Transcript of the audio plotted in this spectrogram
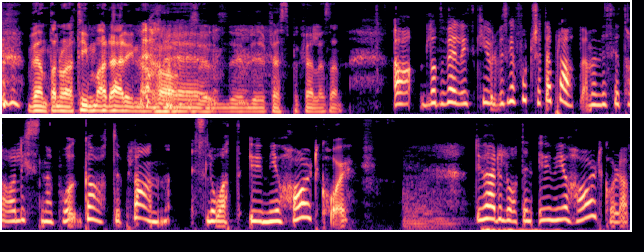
vänta några timmar där innan Ja, eh, det blir fest på kvällen sen. Ja, det låter väldigt kul. Vi ska fortsätta prata, men vi ska ta och lyssna på Gatuplan låt Umeå Hardcore. Du hörde låten Umeå Hardcore av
